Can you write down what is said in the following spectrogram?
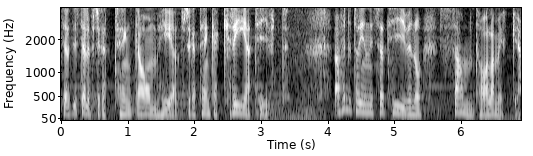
till att istället försöka tänka om helt, försöka tänka kreativt. Varför inte ta initiativen och samtala mycket?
